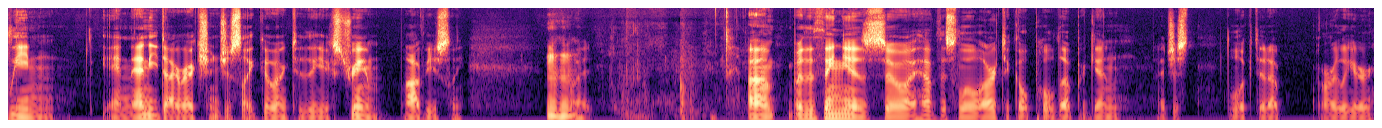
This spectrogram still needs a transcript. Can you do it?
lean in any direction, just like going to the extreme, obviously. Mm-hmm. But, um, but the thing is, so I have this little article pulled up again. I just looked it up earlier.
